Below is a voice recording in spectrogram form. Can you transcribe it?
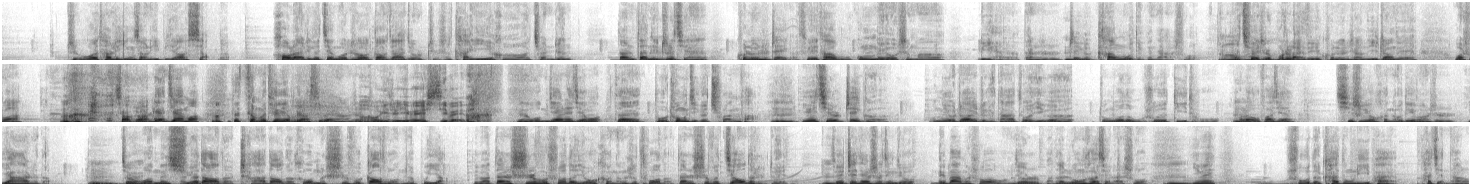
只不过它是影响力比较小的。后来这个建国之后，道家就只是太医和全真，但是在那之前，昆仑是这个，所以他武功没有什么厉害的。但是这个嗯。刊物得跟大家说，哦。他确实不是来自于昆仑山的，一张嘴我说啊 小哥脸贱吗？这怎么听也不像西北人，这哦。我一直以为是西北的，对，我们今天这节目再补充几个拳法，嗯因为其实这个我们有朝一日给大家做一个中国的武术的地图。后来我发现，其实有很多地方是压着的，嗯就是我们学到的、查到的和我们师傅告诉我们的不一样，对吧？但是师傅说的有可能是错的，但是师傅教的是对的，嗯所以这件事情就没办法说，我们就是把它融合起来说。嗯因为武术的开宗立派太简单了，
